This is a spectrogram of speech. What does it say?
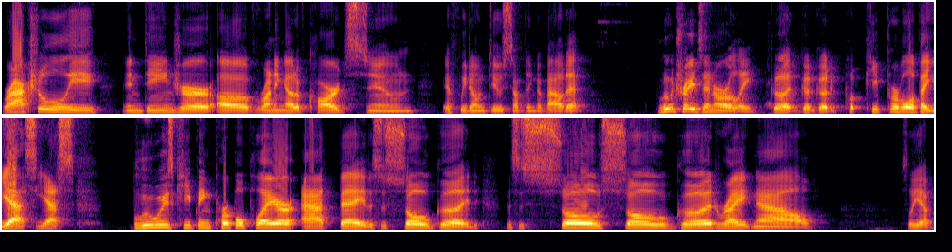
We're actually in danger of running out of cards soon if we don't do something about it. Blue trades in early. Good, good, good. Put, keep purple at bay. Yes, yes. Blue is keeping purple player at bay. This is so good. This is so, so good right now. So yeah,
